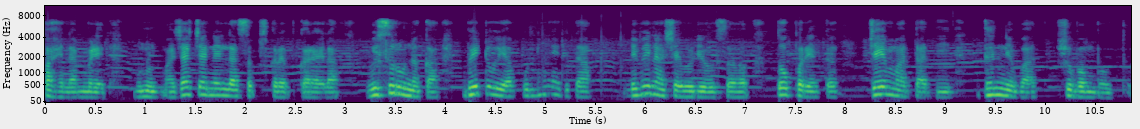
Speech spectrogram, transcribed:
पाहायला मिळेल. म्हणून माझ्या चॅनेलला सबस्क्राईब करायला विसरू नका. भेटूया पुन्हा एकदा नवीन अशा व्हिडिओसह तोपर्यंत जय माता दी. धन्यवाद. शुभम भवतो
